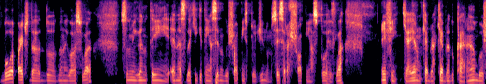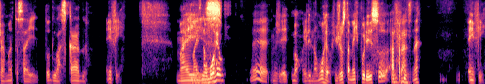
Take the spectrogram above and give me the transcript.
boa parte da, do, do negócio lá. Se não me engano, tem é nessa daqui que tem a cena do shopping explodindo, não sei se era shopping As Torres lá. Enfim, que aí era um quebra-quebra do caramba, o Jamanta sai todo lascado. Enfim. Mas, mas não morreu. É, bom, ele não morreu. Justamente por isso a frase, né? Enfim.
